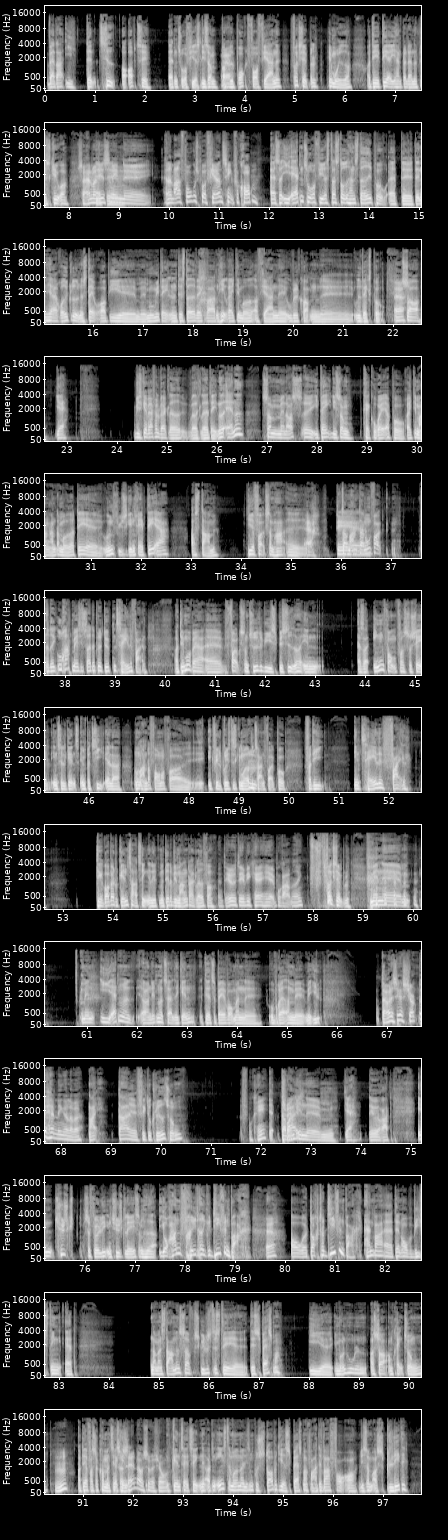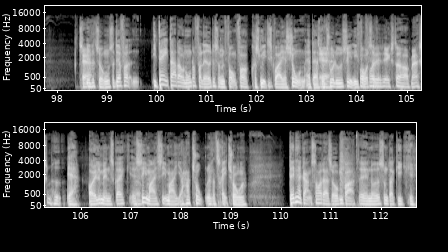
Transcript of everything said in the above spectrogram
hvad der i den tid og op til 1882 ligesom var Ja. blevet brugt for at fjerne for eksempel hemorrider. Og det er deri, han blandt andet beskriver, Så han var lidt at, sådan øh, en... Øh, han havde meget fokus på at fjerne ting fra kroppen. Altså i 1882, der stod han stadig på, at øh, den her rødglødende stav op i øh, Mumidalen, det stadigvæk var den helt rigtige måde at fjerne øh, uvelkommen øh, udvækst på. Ja. Så ja, vi skal i hvert fald være glade, være glade i dag. Noget andet, som man også øh, i dag ligesom kan kurere på rigtig mange andre måder, det er øh, uden fysisk indgreb, det er at stamme. De her folk, som har... Øh, Ja. Det, der, er mange, der er nogle folk, jeg ved ikke, uretmæssigt, så er det blevet døbt en talefejl. Og det må være af folk, som tydeligvis besidder en, altså ingen form for social intelligens, empati eller nogle andre former for øh, ekvilibristiske måder at betegne folk på. Fordi en talefejl, det kan godt være, at du gentager tingene lidt, men det er der vi mange, der er glade for. Men det er jo det, vi kan her i programmet, ikke? For eksempel. Men, øh, men i 1800- og 1900-tallet igen, der tilbage, hvor man øh, opererede med, med ild, Der var det sikkert chokbehandling, eller hvad? nej, der øh, fik du kløet tunge. Okay. Ja, der var Trendy. en, øh, ja, det er jo ret, en tysk, selvfølgelig en tysk læge, som hedder Johann Friedrich Diefenbach. Ja. Og øh, Dr. Diefenbach, han var af den overbevisning, at når man stammede, så skyldes det, det, øh, det spasmer i, øh, i mundhulen, og så omkring tungen. Mm. Og derfor så kom man til at gen, Interessant observation. gentage tingene. Og den eneste måde, man ligesom kunne stoppe de her spasmer fra, det var for at, ligesom at splitte, splitte Ja. tungen. Så derfor, i dag der er der jo nogen, der får lavet det som en form for kosmetisk variation af deres Ja. naturlige udseende i For at forhold få til... lidt ekstra opmærksomhed. Ja, øjlemennesker, ikke? Ja. Se mig, se mig. Jeg har to eller tre tunger. Den her gang, så var det altså åbenbart øh, noget, som der gik,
